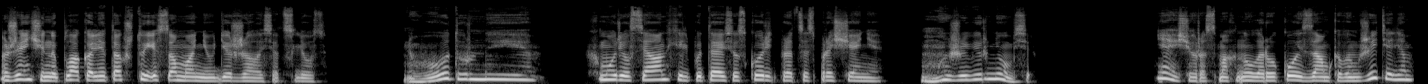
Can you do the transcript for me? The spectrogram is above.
Женщины плакали так, что я сама не удержалась от слез. «Вот дурные!» — хмурился Анхель, пытаясь ускорить процесс прощания. «Мы же вернемся. Я еще раз смахнула рукой замковым жителям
